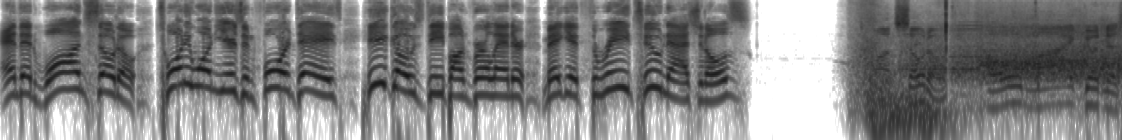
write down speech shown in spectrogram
and then Juan Soto, 21 years and four days. He goes deep on Verlander, making it 3 2 Nationals. Juan Soto. Oh my goodness.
